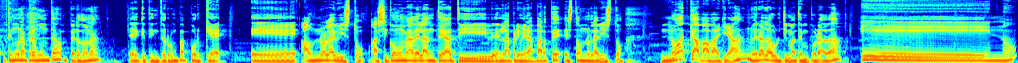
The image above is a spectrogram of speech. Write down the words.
tengo una pregunta, perdona eh, que te interrumpa, porque eh, aún no la he visto. Así como me adelanté a ti en la primera parte, esta aún no la he visto. ¿No acababa ya? ¿No era la última temporada? Eh, no,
